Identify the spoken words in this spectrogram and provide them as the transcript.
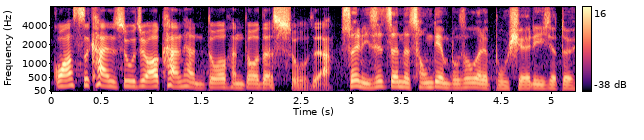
光是看书就要看很多很多的书，这样。所以你是真的充电，不是为了补学历就对。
